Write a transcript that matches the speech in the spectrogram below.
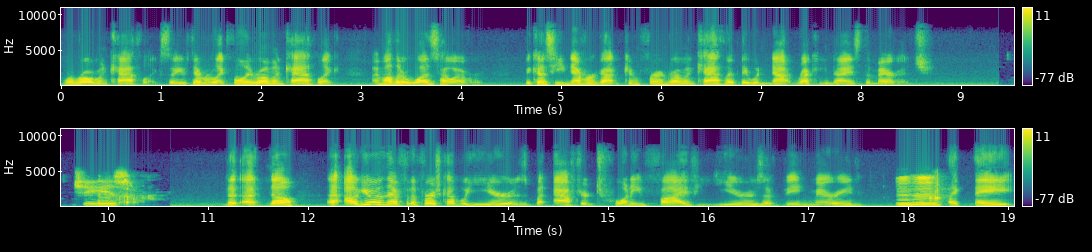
we're Roman Catholic, so he was never like fully Roman Catholic. My mother was, however, because he never got confirmed Roman Catholic, they would not recognize the marriage. jeez. That uh, no, uh, I'll give him that for the first couple years, but after 25 years of being married, hmm like they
